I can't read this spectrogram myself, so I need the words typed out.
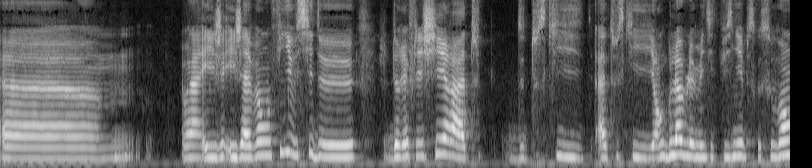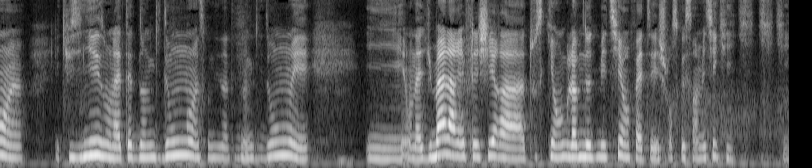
Euh, voilà, et j'avais envie aussi de, de réfléchir à tout, de tout ce qui, à tout ce qui englobe le métier de cuisinier, parce que souvent, euh, les cuisiniers, ils ont la tête dans le guidon, ce qu'on dit la tête dans le guidon, et, et on a du mal à réfléchir à tout ce qui englobe notre métier, en fait, et je pense que c'est un métier qui, qui, qui,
